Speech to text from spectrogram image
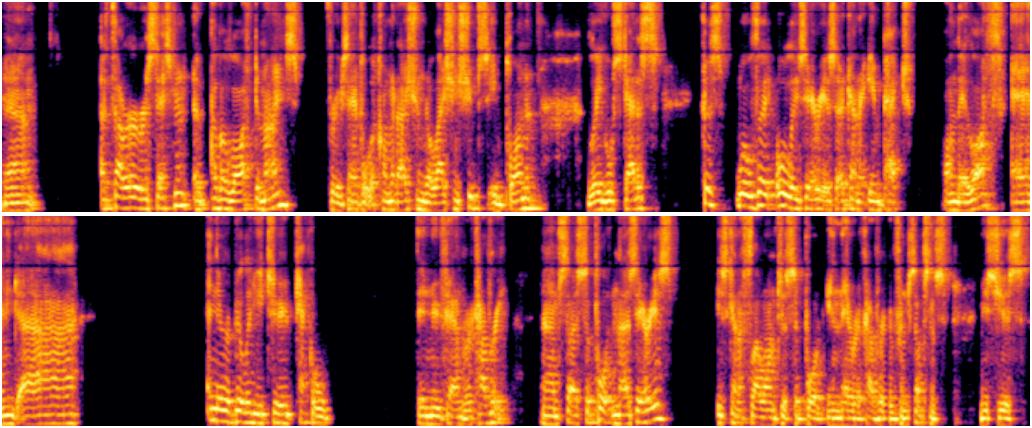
Um, a thorough assessment of other life domains, for example, accommodation, relationships, employment, legal status, because well, the, all these areas are going to impact on their life and uh, and their ability to tackle their newfound recovery. Um, so support in those areas is going to flow on to support in their recovery from substance misuse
